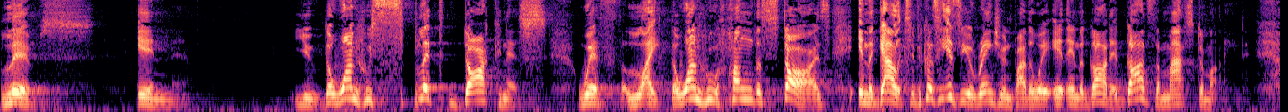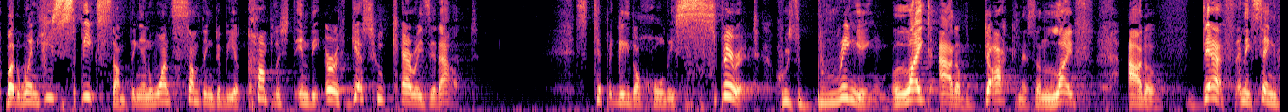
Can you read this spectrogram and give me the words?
lives in you, the one who split darkness with light, the one who hung the stars in the galaxy, because he is the arrangement, by the way, in, in the Godhead. God's the mastermind. But when he speaks something and wants something to be accomplished in the earth, guess who carries it out? It's typically the Holy Spirit who's bringing light out of darkness and life out of death. And he's saying,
